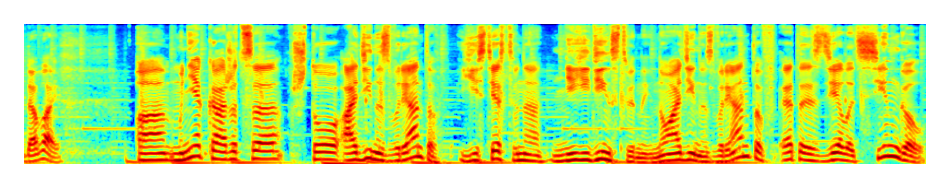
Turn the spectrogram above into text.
Давай. А, мне кажется, что один из вариантов, естественно, не единственный, но один из вариантов это сделать сингл,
